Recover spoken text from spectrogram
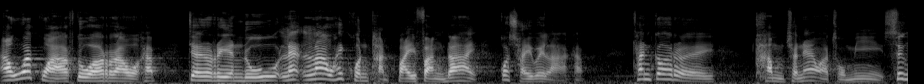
เอาว่ากว่าตัวเราครับจะเรียนรู้และเล่าให้คนถัดไปฟังได้ก็ใช้เวลาครับ ท่านก็เลยทำ Channel Atomy ซึ่ง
